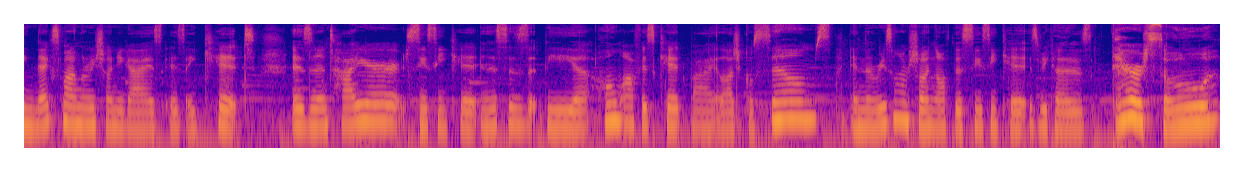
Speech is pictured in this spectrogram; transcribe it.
The next one I'm going to be showing you guys is a kit. It is an entire CC kit and this is the uh, home office kit by Illogical Sims. And the reason I'm showing off this CC kit is because there are so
